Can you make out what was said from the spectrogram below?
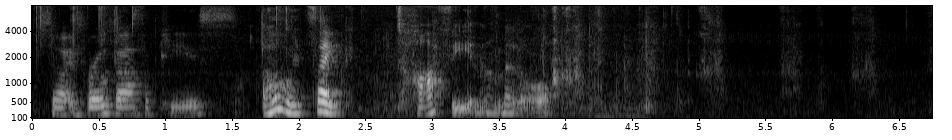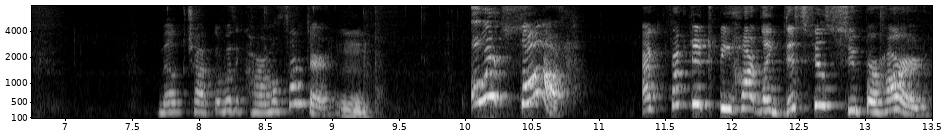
So I broke off a piece. Oh, it's like toffee in the middle. Milk chocolate with a caramel center. Mm. Oh, it's soft! I expected it to be hard. Like, this feels super hard.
